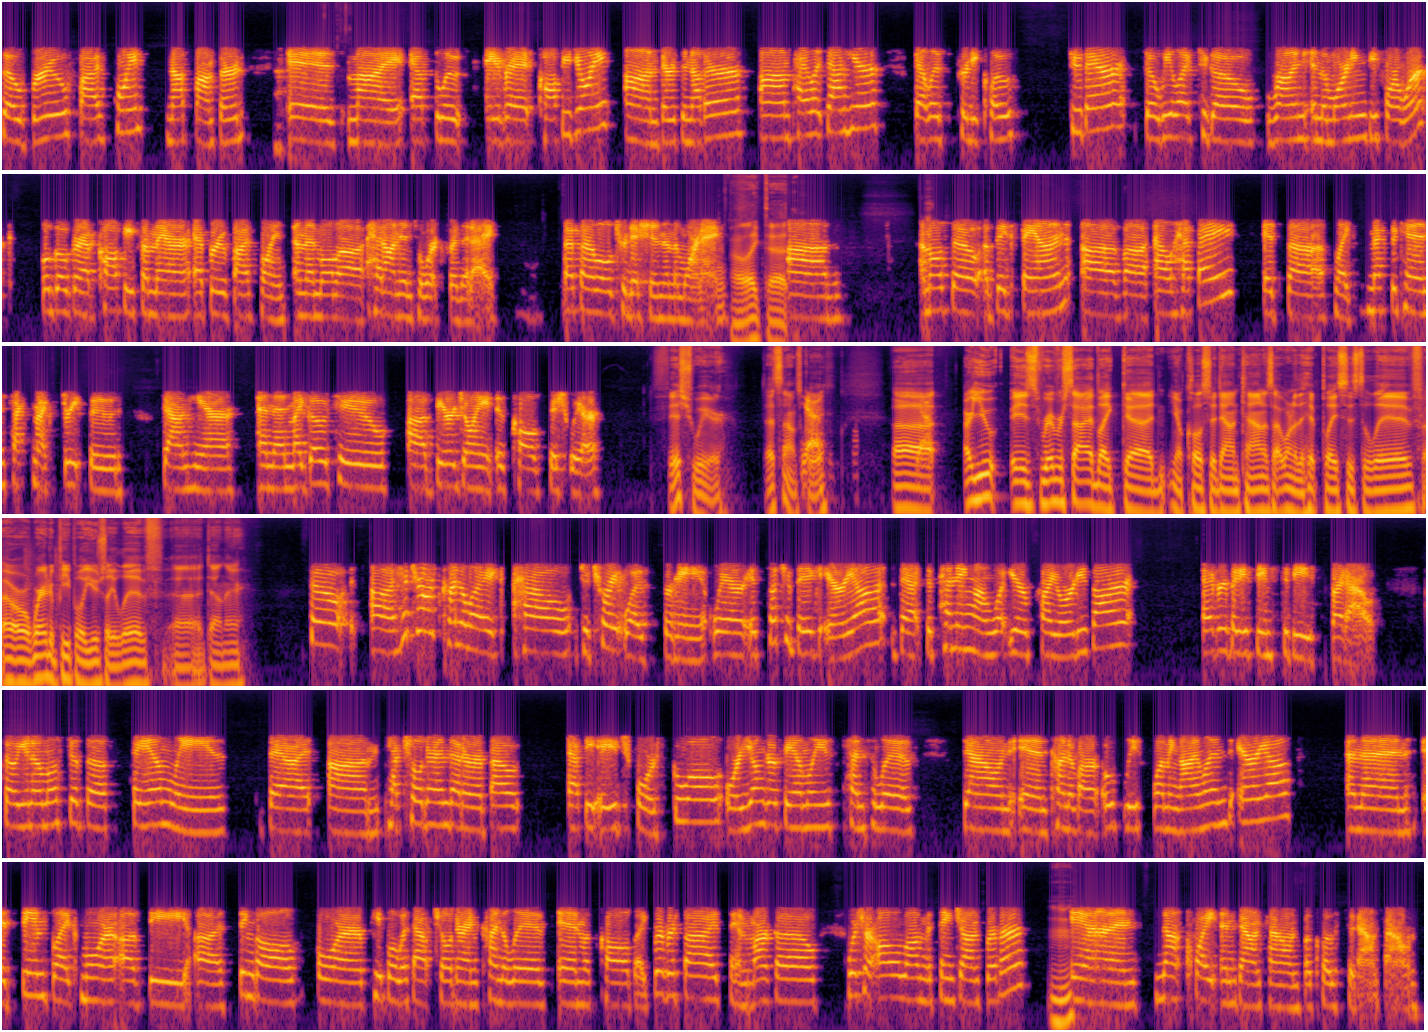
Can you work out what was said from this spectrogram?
so Brew Five Points, not sponsored is my absolute favorite coffee joint. Um, there's another um, pilot down here that lives pretty close to there. So we like to go run in the morning before work. We'll go grab coffee from there at Brew Five Points, and then we'll uh, head on into work for the day. That's our little tradition in the morning. I like that. Um, I'm also a big fan of uh, El Jefe. It's uh, like Mexican Tex-Mex street food down here. And then my go-to uh, beer joint is called Fishweir. Fishweir. That sounds Yeah. cool. Uh, Are you is Riverside like uh, you know close to downtown? Is that one of the hip places to live, or where do people usually live uh, down there? So uh, Hitron's kind of like how Detroit was for me, where it's such a big area that depending on what your priorities are, everybody seems to be spread out. So you know, most of the families that um, have children that are about at the age for school or younger families tend to live down in kind of our Oakleaf Fleming Island area. And then it seems like more of the uh, single or people without children kind of live in what's called like Riverside, San Marco, which are all along the St. Johns River Mhm. and not quite in downtown, but close to downtown.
